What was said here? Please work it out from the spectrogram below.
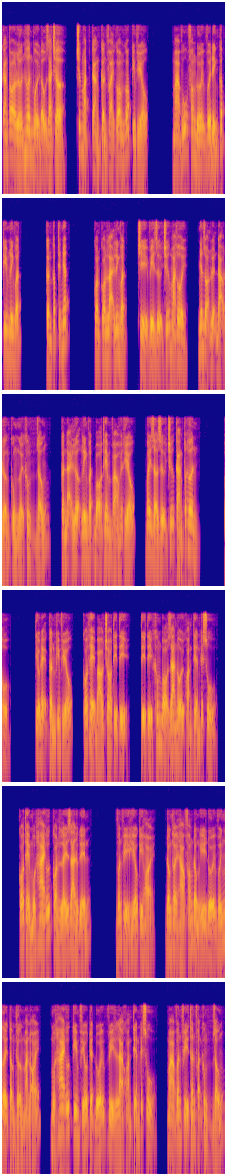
càng to lớn hơn buổi đấu giá trở trước mặt càng cần phải gom góp kim phiếu. Mà vũ phong đối với đỉnh cấp kim linh vật cần cấp thiết nhất. Còn còn lại linh vật, chỉ vì dự trữ mà thôi, nhân dọn luyện đạo đường cùng người không giống, cần đại lượng linh vật bỏ thêm vào huyệt phiếu bây giờ dự trữ càng tốt hơn. Ồ, tiểu đệ cần kim phiếu, có thể báo cho tỷ tỷ tỷ tỷ không bỏ ra nổi khoản tiền kết xù. Có thể một hai ước còn lấy ra được đến. Vân phỉ hiếu kỳ hỏi, đồng thời hào phóng đồng ý đối với người tầm thường mà nói, một hai ước kim phiếu tuyệt đối vì là khoản tiền kết xù, mà vân phỉ thân phận không giống,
